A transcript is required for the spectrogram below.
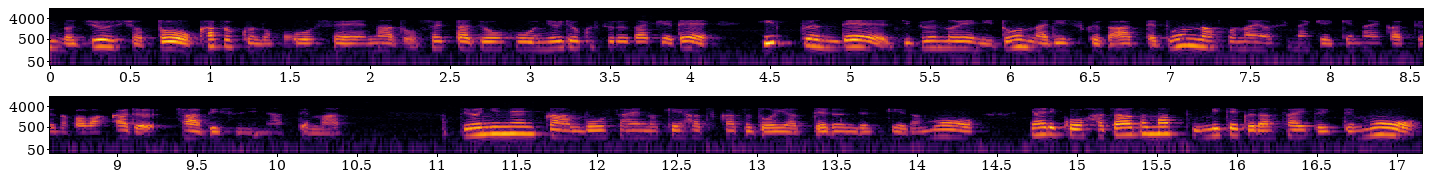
身の住所と家族の構成などそういった情報を入力するだけで1分で自分の家にどんなリスクがあってどんな備えをしなきゃいけないかっていうのが分かるサービスになってます。12年間防災の啓発活動をやってるんですけれどもやはりこうハザードマップ見てくださいと言っても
